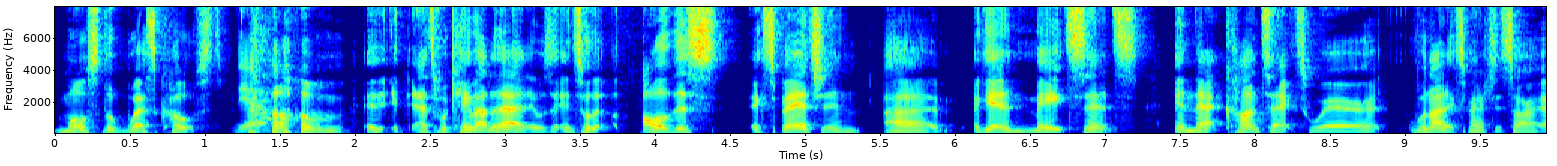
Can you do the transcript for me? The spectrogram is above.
most of the West Coast. Yeah, um, it, it, that's what came out of that. It was and so the, all of this expansion uh, again made sense in that context where well not expansion sorry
